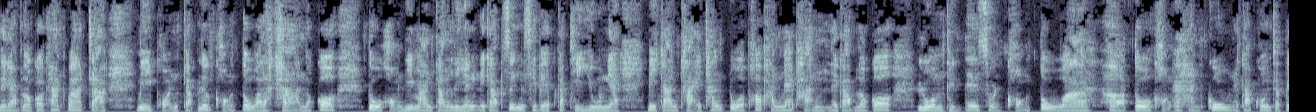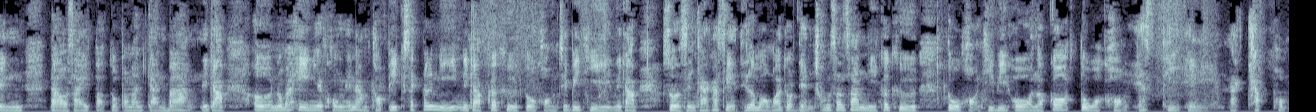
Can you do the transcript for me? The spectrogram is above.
นะครับแล้วก็คาดว่าจะมีผลกับเรื่องของตัวราคา แล้วก็ตัวของดีมานการเลี้ยงนะครับซึ่ง c p f กับ TU เนี่ยมีการขายทั้งตัวพ่อพันธุ์แม่พันธุ์นะครับแล้วก็รวมถึงในส่วนของตัวเอ่อตัวของอาหารกุ้งนะครับคงจะเป็น downside ต่อตัวประมาณการบ้างนะครับเออโนมูระเองยังคงแนะนำ top pick sector นี้นะครับก็คือตัวของ GFPT นะครับส่วนสินค้าเกษตรที่เรามองว่าโดดเด่นช่วงสั้น ๆ นี้ก็คือตัวของ TVO แล้วก็ตัวของ STA นะครับผม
